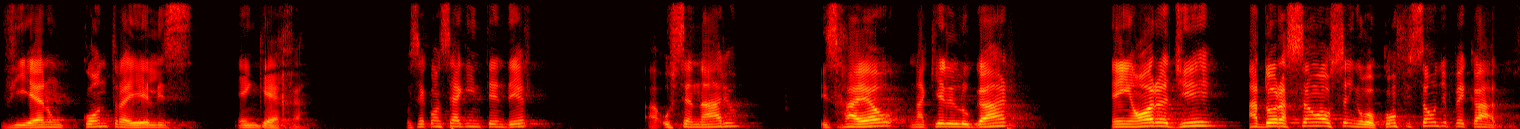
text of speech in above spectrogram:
vieram contra eles em guerra. Você consegue entender o cenário? Israel, naquele lugar, em hora de adoração ao Senhor, confissão de pecados,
